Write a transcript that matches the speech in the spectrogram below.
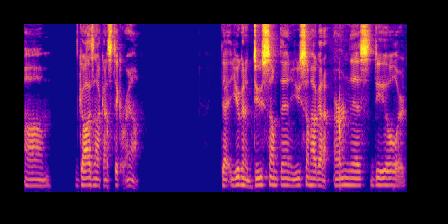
um, God's not going to stick around. That you're going to do something, you somehow got to earn this deal, or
